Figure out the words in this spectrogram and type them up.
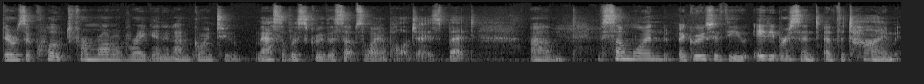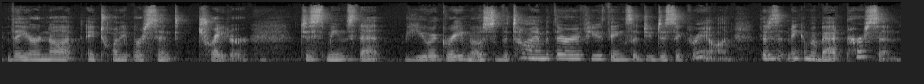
there was a quote from Ronald Reagan, and I'm going to massively screw this up, so I apologize. But um, if someone agrees with you 80% of the time, they are not a 20% traitor. It just means that you agree most of the time, but there are a few things that you disagree on. That doesn't make them a bad person.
